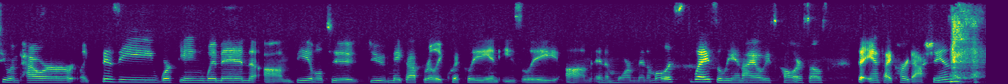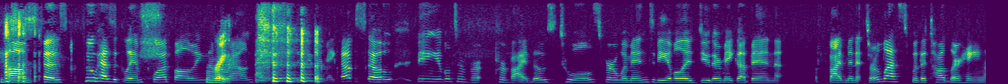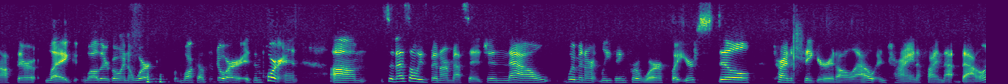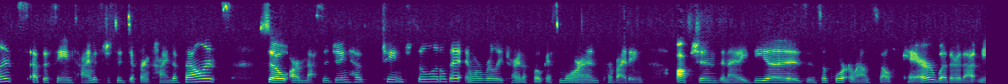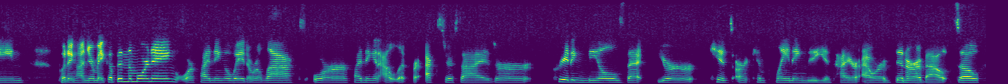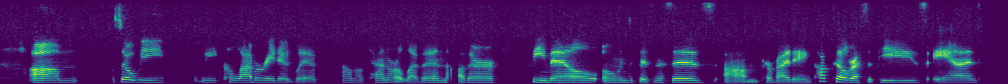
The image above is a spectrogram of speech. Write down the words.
to empower like busy working women um, be able to do makeup really quickly and easily um, in a more minimalist way so lee and i always call ourselves the anti Kardashians. Um, because who has a glam squad following them right. around being able to do their makeup? So being able to pr- provide those tools for women to be able to do their makeup in five minutes or less with a toddler hanging off their leg while they're going to work, walk out the door is important. Um, so that's always been our message. And now women aren't leaving for work, but you're still trying to figure it all out and trying to find that balance at the same time. It's just a different kind of balance. So our messaging has changed a little bit, and we're really trying to focus more on providing options and ideas and support around self care, whether that means putting on your makeup in the morning or finding a way to relax or finding an outlet for exercise or creating meals that your kids aren't complaining the entire hour of dinner about. So, um, so we we collaborated with I don't know ten or eleven other female owned businesses um, providing cocktail recipes and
